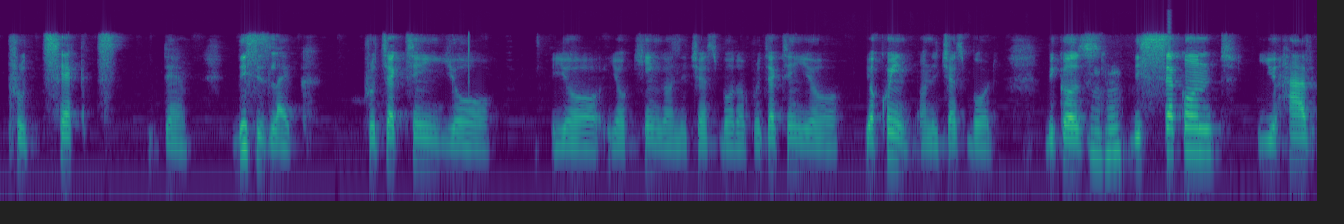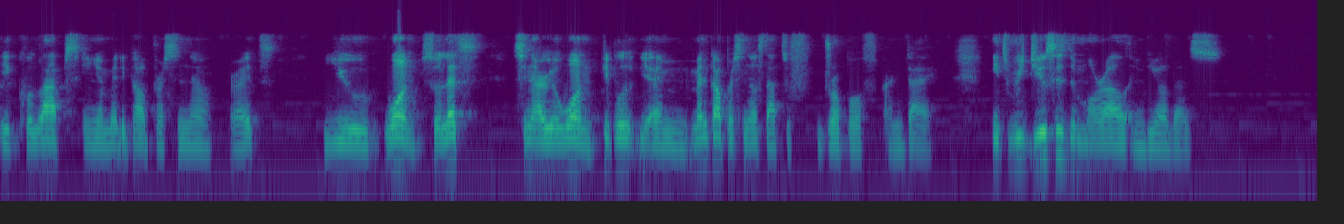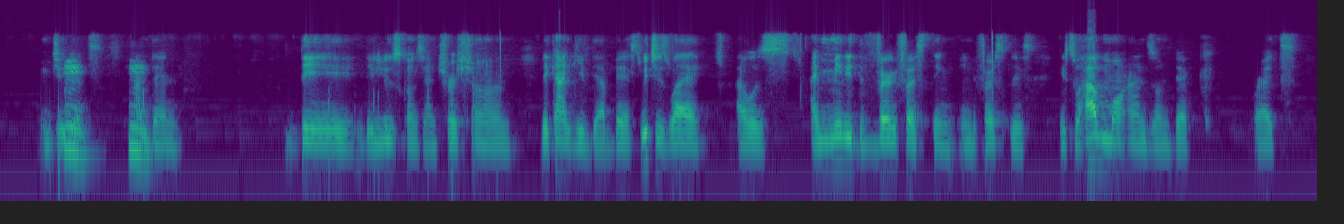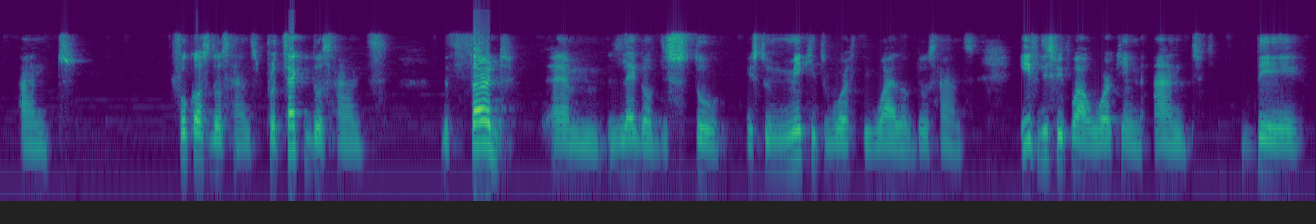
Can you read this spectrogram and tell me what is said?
protect them. This is like protecting your your your king on the chessboard or protecting your your queen on the chessboard. Because Mm-hmm. the second you have a collapse in your medical personnel right you won. So let's scenario one people um, medical personnel start to f- drop off and die. It reduces the morale in the others. Do you get? Hmm. and then they they lose concentration. They can't give their best which is why i was i made it the very first thing in the first place is to have more hands on deck right? And focus those hands protect those hands. The third um, leg of the stool is to make it worth the while of those hands. If these people are working and they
